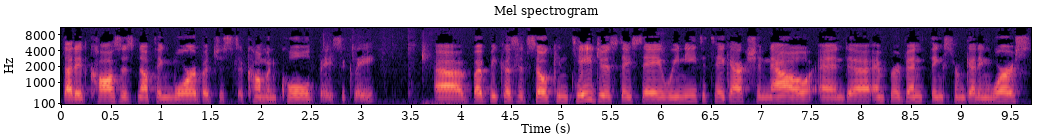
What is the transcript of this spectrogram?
that it causes nothing more but just a common cold, basically. Uh, but because it's so contagious, they say we need to take action now and uh, and prevent things from getting worse.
